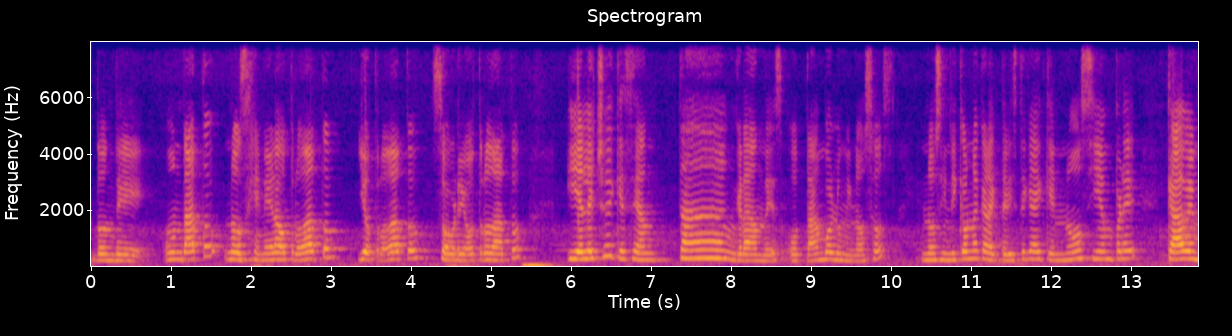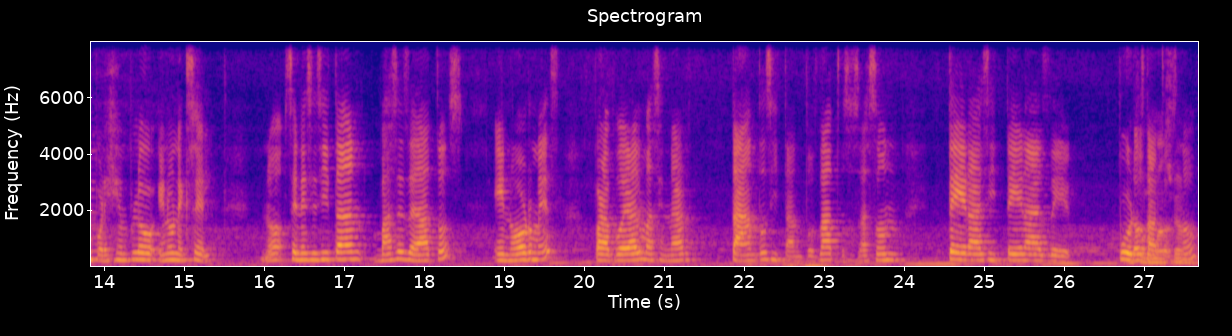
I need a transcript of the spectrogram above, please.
donde un dato nos genera otro dato y otro dato sobre otro dato. Y el hecho de que sean tan grandes o tan voluminosos nos indica una característica de que no siempre caben, por ejemplo, en un Excel, ¿no? Se necesitan bases de datos enormes para poder almacenar tantos y tantos datos, o sea, son teras y teras de puros datos, ¿no?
